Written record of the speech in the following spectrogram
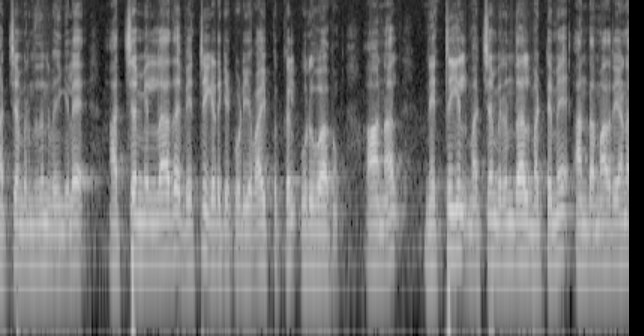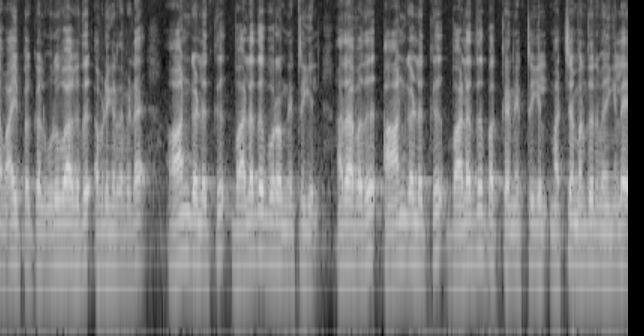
மச்சம் இருந்ததுன்னு வைங்களே அச்சமில்லாத வெற்றி கிடைக்கக்கூடிய வாய்ப்புகள் உருவாகும். ஆனால் நெற்றியில் மச்சம் இருந்தால் மட்டுமே அந்த மாதிரியான வாய்ப்புகள் உருவாகுது அப்படிங்கிறத விட ஆண்களுக்கு வலதுபுறம் நெற்றியில் அதாவது ஆண்களுக்கு வலது பக்க நெற்றியில் மச்சம் இருந்துன்னு வைங்களே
